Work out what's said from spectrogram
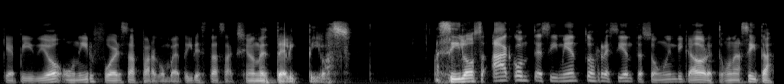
que pidió unir fuerzas para combatir estas acciones delictivas. Si los acontecimientos recientes son un indicador, esto es una cita,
